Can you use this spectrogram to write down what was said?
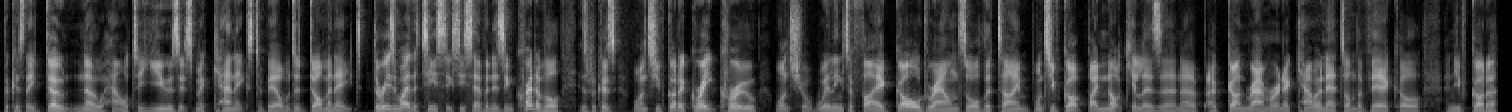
because they don't know how to use its mechanics to be able to dominate. The reason why the T67 is incredible is because once you've got a great crew, once you're willing to fire gold rounds all the time, once you've got binoculars and a, a gun rammer and a camo net on the vehicle, and you've got a,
